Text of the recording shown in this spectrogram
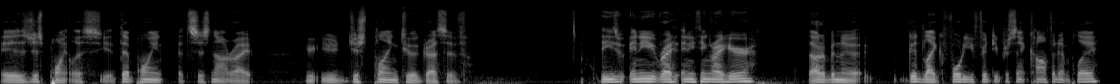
is just pointless. At that point, it's just not right. You're, you're just playing too aggressive. These any right anything right here, that would have been a good like 40 50% confident play.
